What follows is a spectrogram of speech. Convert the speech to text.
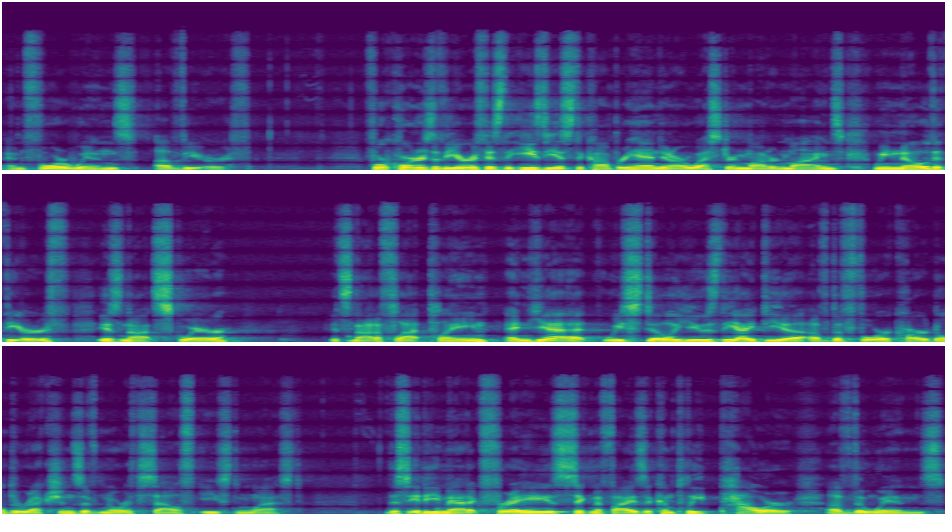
and four winds of the earth. Four corners of the earth is the easiest to comprehend in our Western modern minds. We know that the earth is not square, it's not a flat plane, and yet we still use the idea of the four cardinal directions of north, south, east, and west. This idiomatic phrase signifies a complete power of the winds,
